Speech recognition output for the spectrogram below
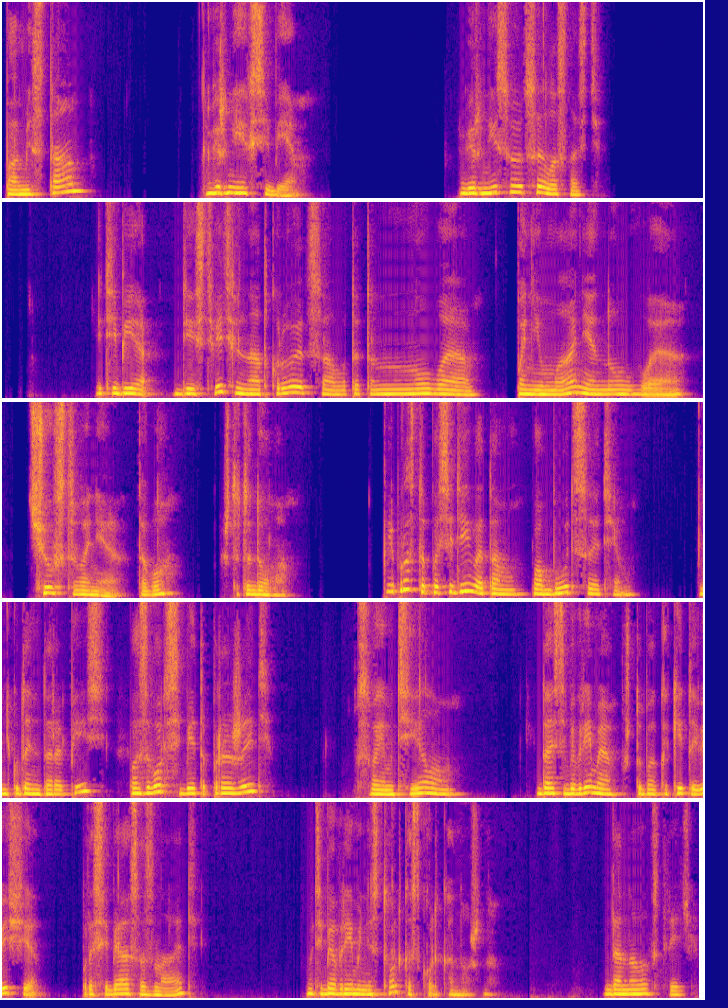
по местам, верни их себе. Верни свою целостность. И тебе действительно откроется вот это новое понимание, новое чувствование того, что ты дома. И просто посиди в этом, побудь с этим. Никуда не торопись. Позволь себе это прожить своим телом. Дай себе время, чтобы какие-то вещи про себя осознать. У тебя времени столько, сколько нужно. До новых встреч!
